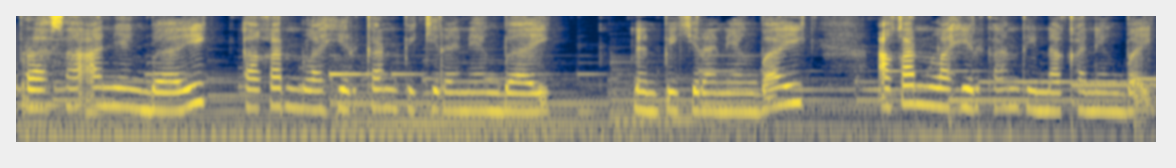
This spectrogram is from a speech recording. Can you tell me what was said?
perasaan yang baik akan melahirkan pikiran yang baik, dan pikiran yang baik akan melahirkan tindakan yang baik.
